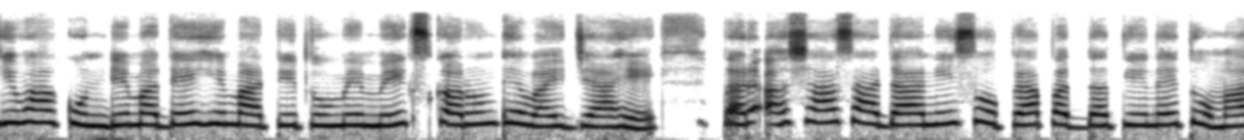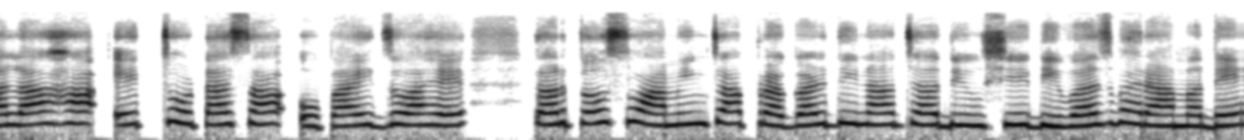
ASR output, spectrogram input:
किंवा कुंडीमध्ये ही माती तुम्ही मिक्स करून ठेवायची आहे. तर अशा साध्या आणि सोप्या पद्धतीने तुम्हाला हा एक छोटासा उपाय जो आहे तर तो स्वामींच्या प्रगट दिनाच्या दिवशी दिवसभरामध्ये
